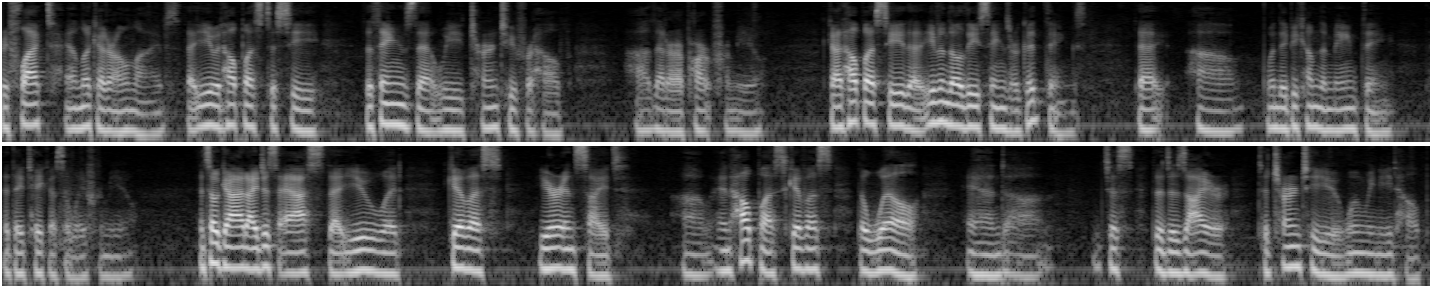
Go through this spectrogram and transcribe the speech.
reflect and look at our own lives, that you would help us to see the things that we turn to for help uh, that are apart from you. God, help us see that even though these things are good things, that um, when they become the main thing, that they take us away from you. And so, God, I just ask that you would give us your insight um, and help us, give us the will and uh, just the desire to turn to you when we need help.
